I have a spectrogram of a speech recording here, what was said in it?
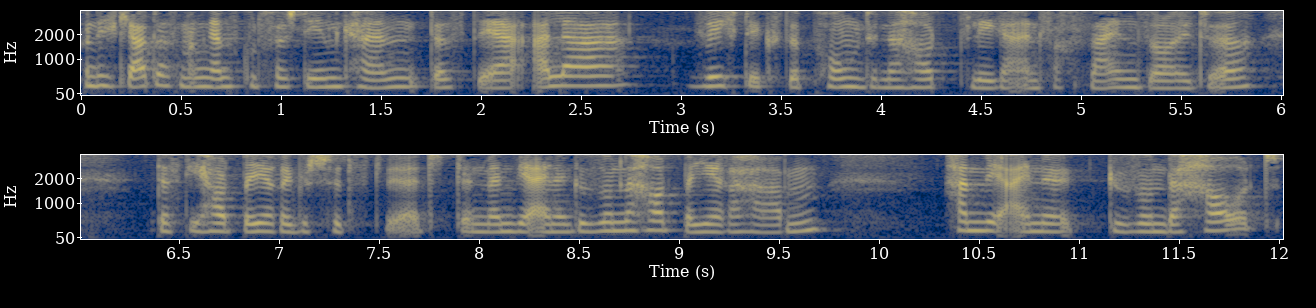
Und ich glaube, dass man ganz gut verstehen kann, dass der allerwichtigste Punkt in der Hautpflege einfach sein sollte, dass die Hautbarriere geschützt wird. Denn wenn wir eine gesunde Hautbarriere haben, haben wir eine gesunde Haut.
